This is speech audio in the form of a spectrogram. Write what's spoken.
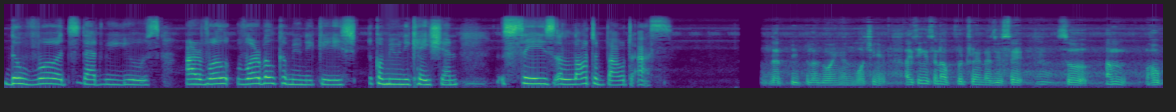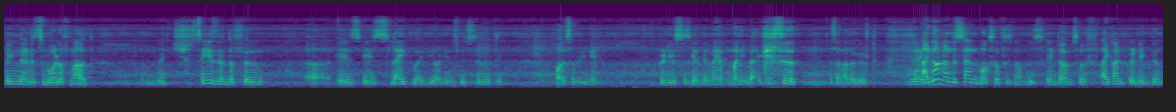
the words that we use our ver- verbal communication communication says a lot about us that people are going and watching it. I think it's an upward trend, as you say. So I'm hoping that it's word of mouth, which says that the film uh, is is liked by the audience, which is a good thing. Also, we get producers get their money back, so that's another good. Right. I don't understand box office numbers in terms of I can't predict them.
